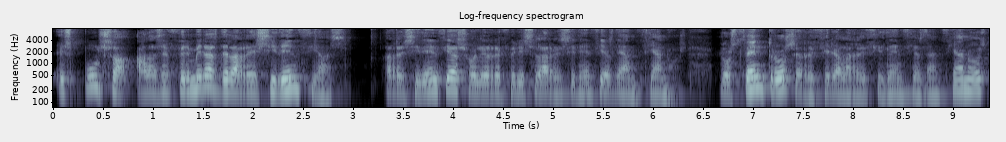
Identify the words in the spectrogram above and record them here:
Expulsa a las enfermeras de las residencias. Las residencias suele referirse a las residencias de ancianos. Los centros, se refiere a las residencias de ancianos,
